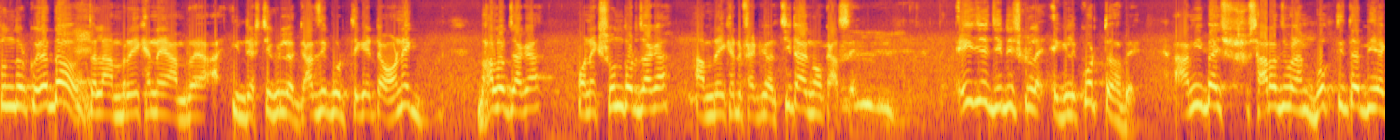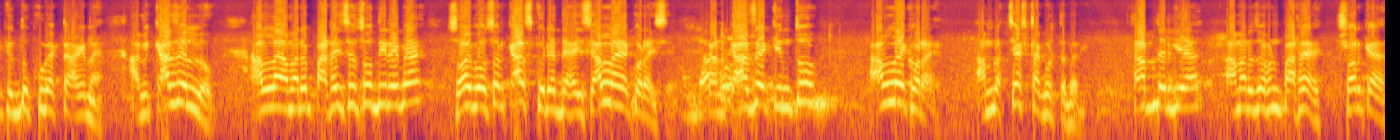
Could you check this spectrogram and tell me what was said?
সুন্দর করে দাও, তাহলে আমরা এখানে, আমরা ইন্ডাস্ট্রিগুলো গাজীপুর থেকে এটা অনেক ভালো জায়গা, অনেক সুন্দর জায়গা। আমরা এখানে ফ্যাক্টরি চিটাঙ্গক আছে। এই যে জিনিসগুলো, এগুলি করতে হবে। আমি ভাই সারা জীবন আমি বক্তৃতা দিয়ে কিন্তু খুব একটা আগে না। আমি কাজের লোক। আল্লাহ আমার পাঠাইছে সৌদি আরবে, ছয় বছর কাজ করে দেখাইছে, আল্লাহ করাইছে। কারণ কাজে কিন্তু আল্লাহ করায়। আমরা চেষ্টা করতে পারি। আপনাদের গিয়া আমার যখন পাঠায়, সরকার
